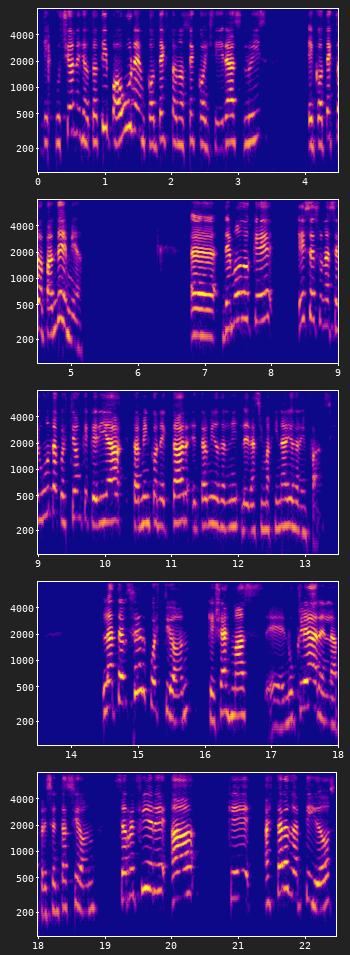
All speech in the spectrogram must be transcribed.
discusiones de otro tipo, aún en contexto, no sé, coincidirás, Luis, en contexto de pandemia. Eh, de modo que esa es una segunda cuestión que quería también conectar en términos de, de las imaginarios de la infancia. La tercera cuestión, que ya es más eh, nuclear en la presentación, se refiere a, que, a estar advertidos,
